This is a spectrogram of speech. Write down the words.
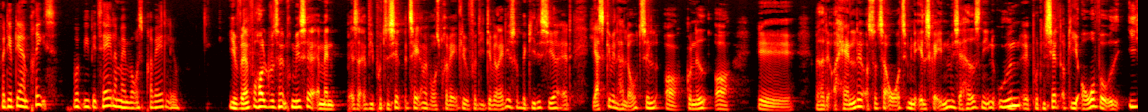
for det bliver en pris, hvor vi betaler med vores privatliv. Ja, hvordan forholder du dig til den præmis her, at, man, altså, at vi potentielt betaler med vores privatliv? Fordi det er vel rigtigt, som Birgitte siger, at jeg skal vel have lov til at gå ned og, øh, hvad hedder det, at handle, og så tage over til mine elskerinde, hvis jeg havde sådan en, uden øh, potentielt at blive overvåget i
